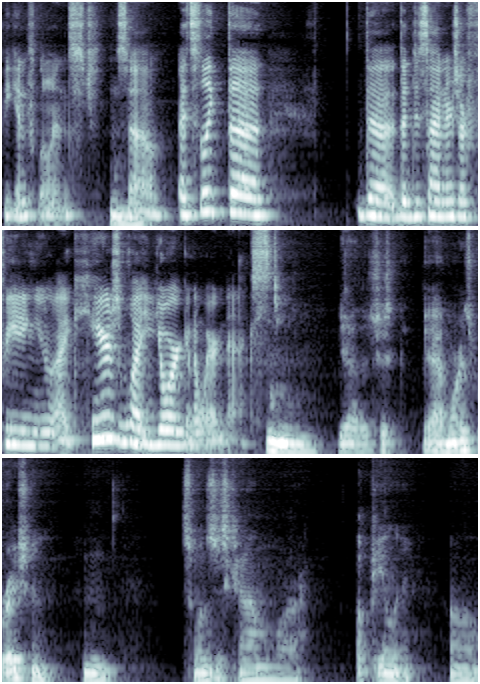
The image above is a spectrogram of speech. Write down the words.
be influenced. Mhm. So it's like the the the designers are feeding you like, here's what you're gonna wear next. Mhm. yeah, there's just yeah more inspiration. And this one's just kind of more appealing. Uh,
